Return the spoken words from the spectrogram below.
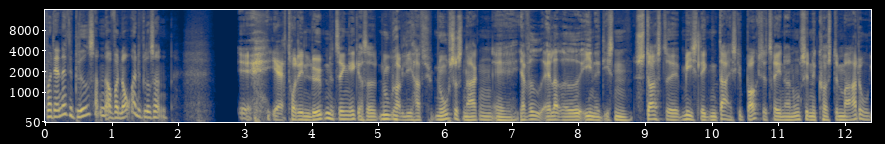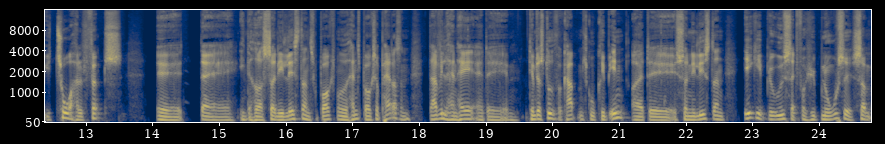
hvordan er det blevet sådan, og hvornår er det blevet sådan? Øh, ja, jeg tror, det er en løbende ting. Ikke? Altså, nu har vi lige haft hypnosesnakken. Øh, jeg ved allerede, en af de sådan, største, mest legendariske boksetrænere nogensinde, Costemado i 92, øh, da en, der hedder Sonny Liston, skulle bokse mod hans bokser Patterson, der ville han have, at øh, dem, der stod for kampen, skulle gribe ind, og at øh, Sonny Liston ikke blev udsat for hypnose som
